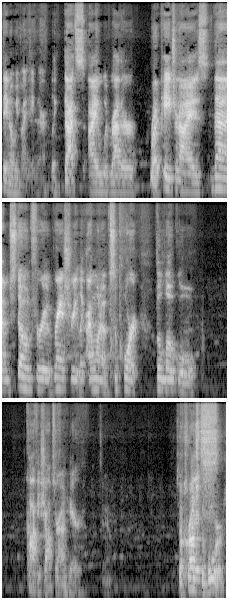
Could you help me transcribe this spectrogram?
They know me by name there. Like that's I would rather Right. patronize them, Stone Fruit, Branch Street. Like I want to support the local coffee shops around here. So Across the board.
